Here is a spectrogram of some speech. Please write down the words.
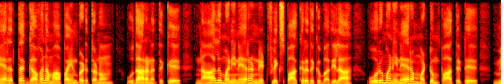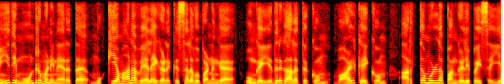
நேரத்தை கவனமா பயன்படுத்தணும். உதாரணத்துக்கு நாலு மணி நேரம் நெட்ஃபிளிக்ஸ் பாக்குறதுக்கு பதிலா ஒரு மணி நேரம் மட்டும் பார்த்துட்டு மீதி மூன்று மணி நேரத்தை முக்கியமான வேலைகளுக்கு செலவு பண்ணுங்க. உங்க எதிர்காலத்துக்கும் வாழ்க்கைக்கும் அர்த்தமுள்ள பங்களிப்பை செய்ய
